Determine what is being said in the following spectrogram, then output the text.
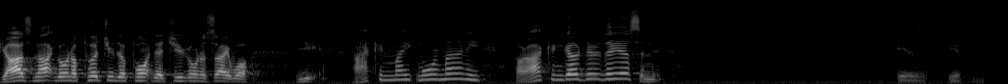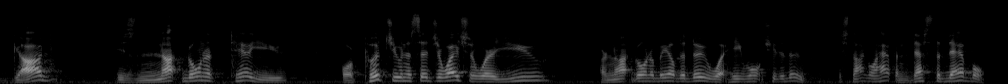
God's not going to put you to the point that you're going to say, well, I can make more money or I can go do this. And is if God is not going to tell you or put you in a situation where you are not going to be able to do what he wants you to do. It's not going to happen. That's the devil.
